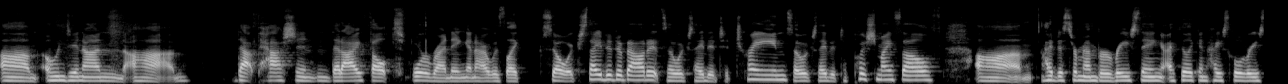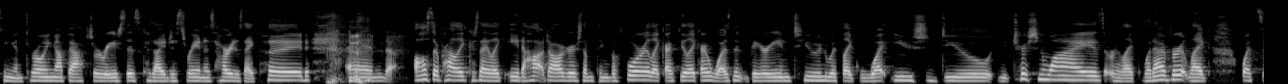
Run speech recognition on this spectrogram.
um, owned in on um, that passion that I felt for running. And I was like, so excited about it, so excited to train, so excited to push myself. Um, I just remember racing. I feel like in high school racing and throwing up after races because I just ran as hard as I could. and also probably because I like ate a hot dog or something before. Like I feel like I wasn't very in tune with like what you should do nutrition wise or like whatever, like what's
